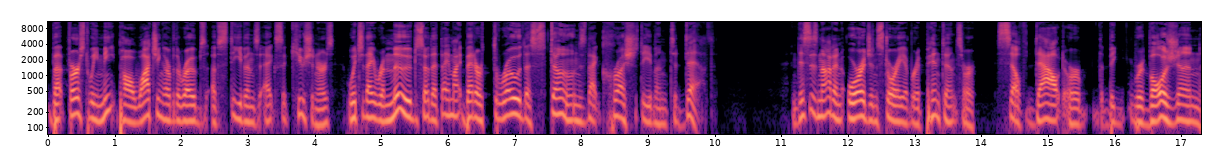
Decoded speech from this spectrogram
But first, we meet Paul watching over the robes of Stephen's executioners, which they removed so that they might better throw the stones that crushed Stephen to death. This is not an origin story of repentance or self doubt or the big revulsion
